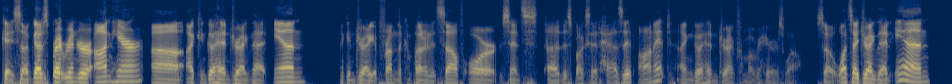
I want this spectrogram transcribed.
Okay, so I've got a sprite renderer on here. Uh, I can go ahead and drag that in. I can drag it from the component itself, or since uh, this box head has it on it, I can go ahead and drag from over here as well. So once I drag that in,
